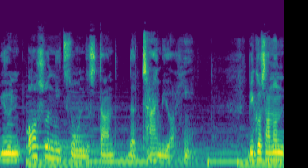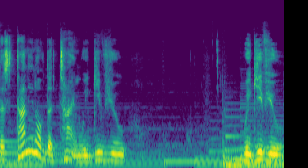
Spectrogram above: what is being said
you also need to understand the time you are in. Because an understanding of the time will give you will give you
